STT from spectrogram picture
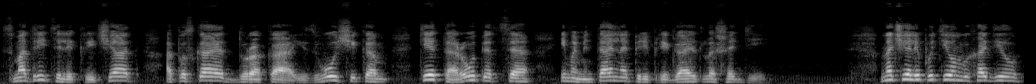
Смотрители кричат, отпускают дурака извозчикам, те торопятся и моментально перепрягают лошадей. В начале пути он выходил,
